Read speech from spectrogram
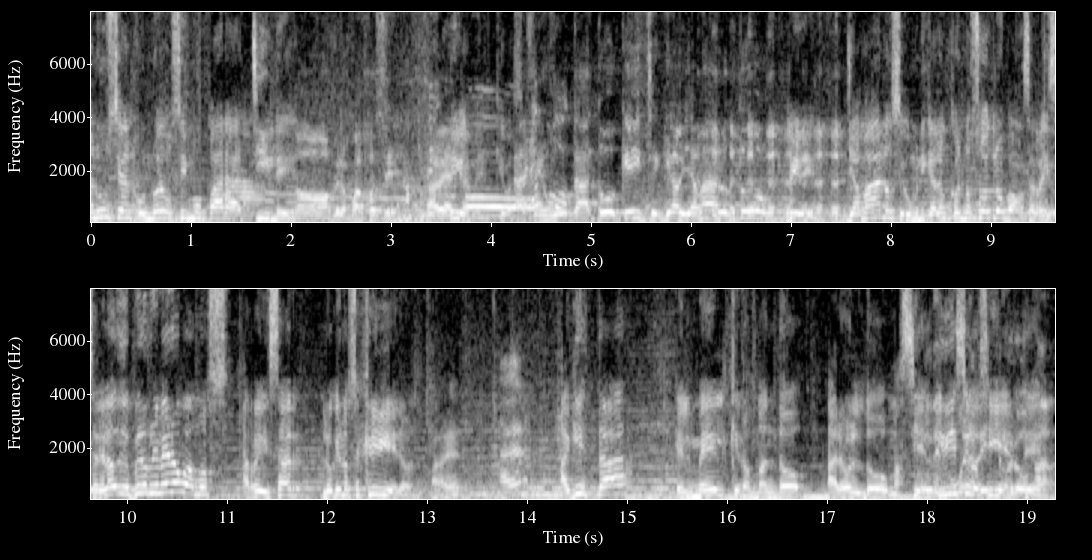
Anuncian un nuevo sismo para Chile. No, pero Juan José, a ver. Dígame, ¿qué ¿Está pasa? seguro? ¿Está todo ok? ¿Chequeado? ¿Llamaron todo? Mire, llamaron, se comunicaron con nosotros, vamos a revisar el audio, pero primero vamos a revisar lo que nos escribieron. A ver. A ver. Aquí está el mail que nos mandó Haroldo Maciel. Y dice lo siguiente. Ah,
